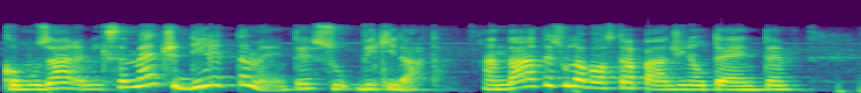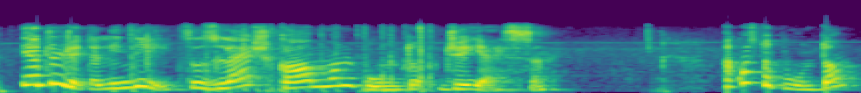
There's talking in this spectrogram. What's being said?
come usare Mix and Match direttamente su Wikidata. Andate sulla vostra pagina utente e aggiungete l'indirizzo slash common.js. A questo punto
